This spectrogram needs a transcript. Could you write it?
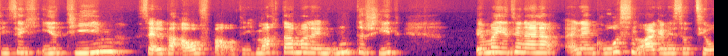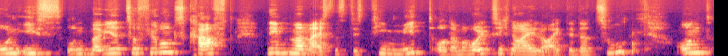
die sich ihr Team selber aufbaut. Ich mache da mal einen Unterschied wenn man jetzt in einer, einer großen Organisation ist und man wird zur Führungskraft, nimmt man meistens das Team mit oder man holt sich neue Leute dazu und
